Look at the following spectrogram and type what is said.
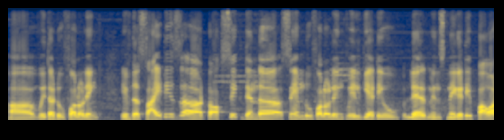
uh, with a do follow link if the site is uh, toxic then the same do follow link will get you means negative power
